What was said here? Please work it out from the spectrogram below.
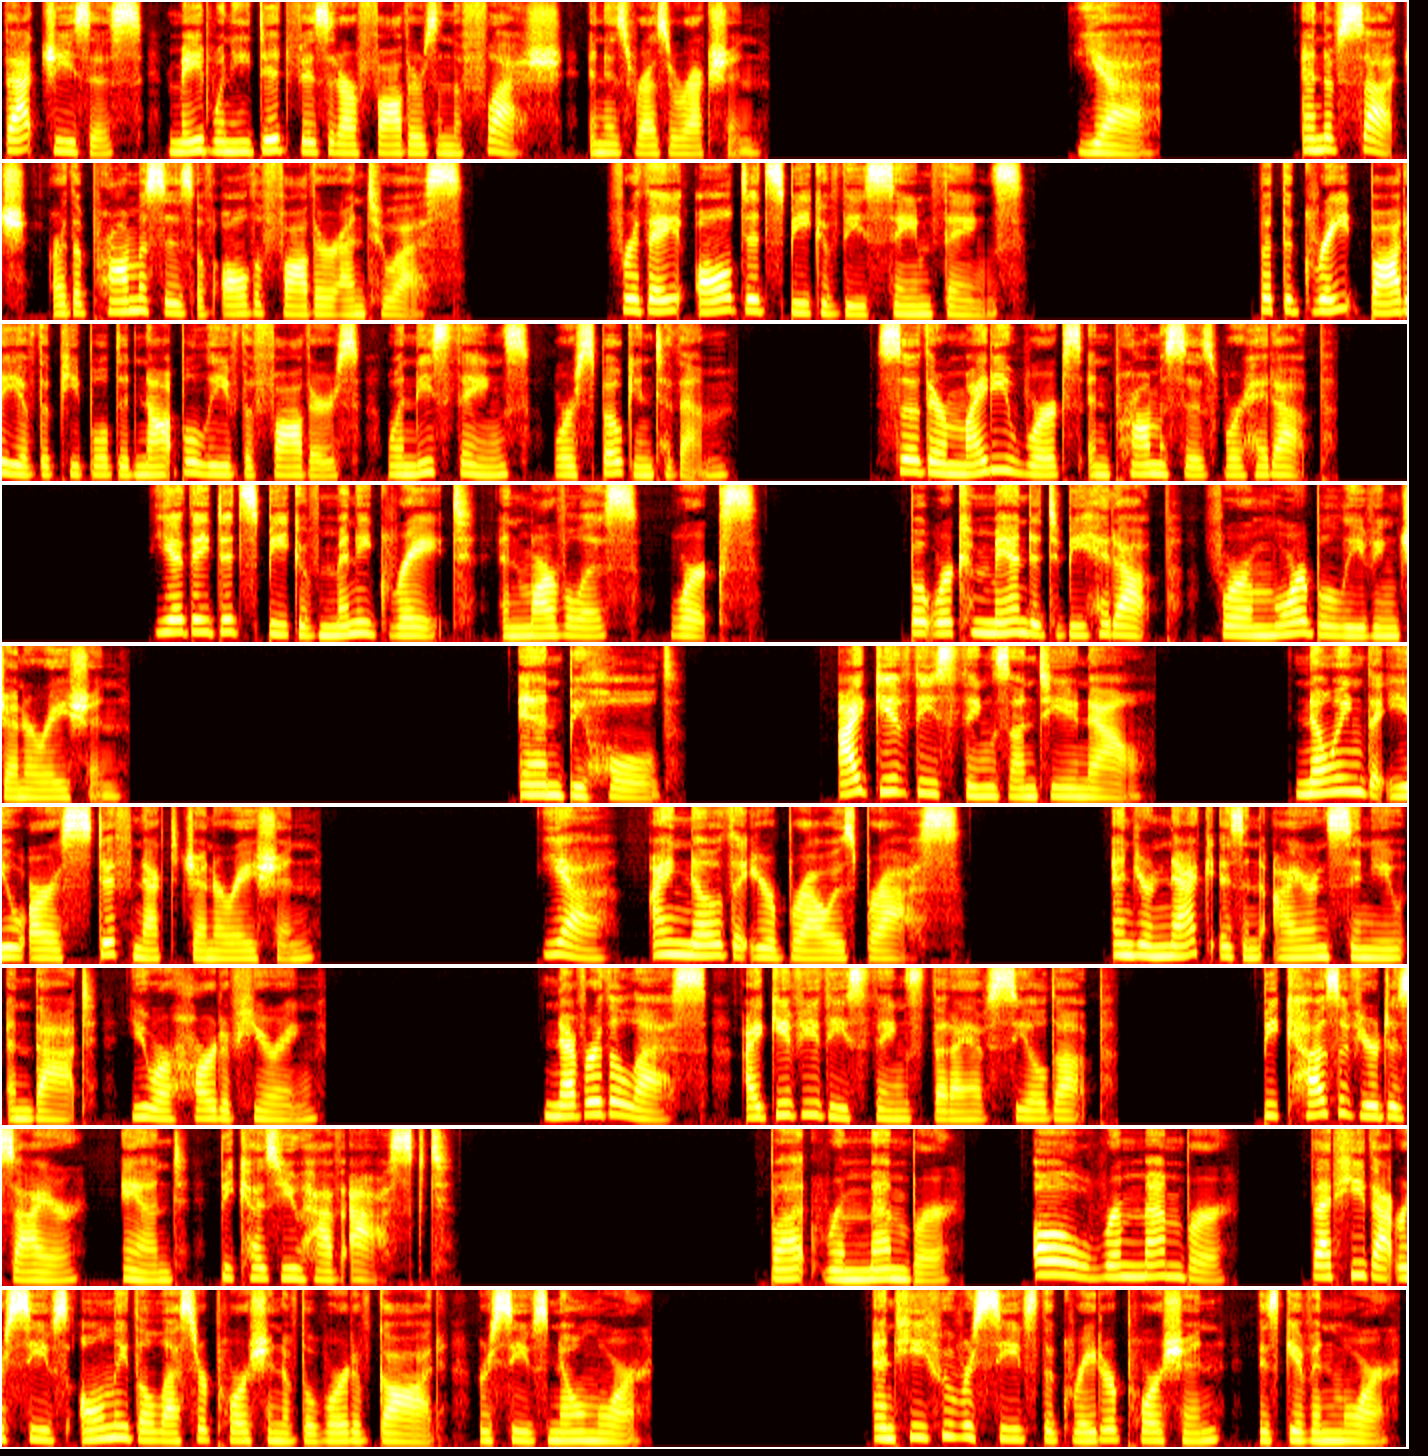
That Jesus made when he did visit our fathers in the flesh in his resurrection. Yeah. And of such are the promises of all the Father unto us for they all did speak of these same things. But the great body of the people did not believe the fathers when these things were spoken to them. So their mighty works and promises were hid up. Yet they did speak of many great and marvelous works, but were commanded to be hid up for a more believing generation. And behold, I give these things unto you now knowing that you are a stiff necked generation. Yeah, I know that your brow is brass. And your neck is an iron sinew, and that you are hard of hearing. Nevertheless, I give you these things that I have sealed up. Because of your desire, and because you have asked. But remember, oh, remember, that he that receives only the lesser portion of the word of God receives no more. And he who receives the greater portion is given more.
